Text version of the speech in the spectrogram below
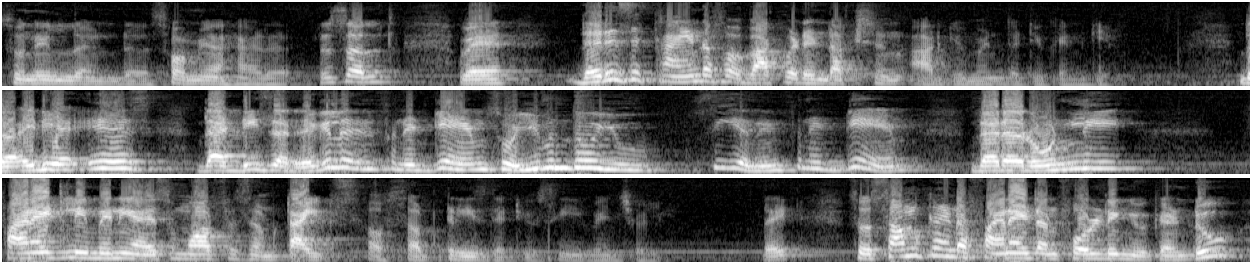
Sunil and uh, Soumya had a result where there is a kind of a backward induction argument that you can give. The idea is that these are regular infinite games, so even though you see an infinite game, there are only finitely many isomorphism types of subtrees that you see eventually, right? So some kind of finite unfolding you can do,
